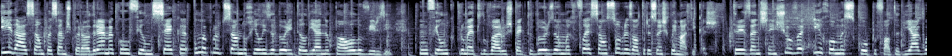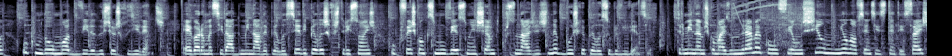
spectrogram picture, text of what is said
E da ação passamos para o drama com o filme Seca, uma produção do realizador italiano Paolo Virzi, um filme que promete levar os espectadores a uma reflexão sobre as alterações climáticas. Três anos sem chuva e Roma secou por falta de água, o que mudou o modo de vida dos seus residentes. É agora uma cidade dominada pela sede e pelas restrições, o que fez com que se movesse um enxame de personagens na busca pela sobrevivência. Terminamos com mais um drama com o filme Chile 1976,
